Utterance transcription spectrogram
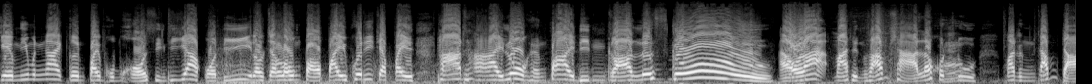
เกมนี้มันง่ายเกินไปผมขอสิ่งที่ยากกว่านี้ เราจะลงต่อไปเพื่อที่จะไปท้าทายโลกแห่งใต้ดินกัน let's go เอาละมาถึงซ้ำฉานแล้วคนดูมาถึงจ้ำจ๋า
